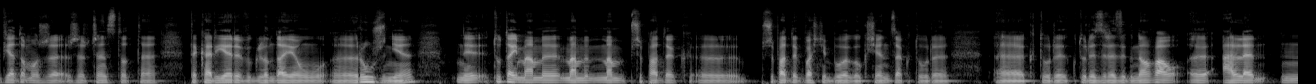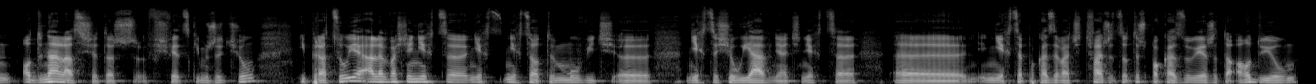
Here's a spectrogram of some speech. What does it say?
wiadomo, że, że często te, te kariery wyglądają y, różnie. Y, tutaj mamy, mamy, mamy przypadek, przypadek właśnie byłego księdza, który E, który, który zrezygnował, e, ale mm, odnalazł się też w świeckim życiu i pracuje, ale właśnie nie chce, nie, chce, nie chce o tym mówić, e, nie chce się ujawniać, nie chce, nie chce pokazywać twarzy, co też pokazuje, że to odium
